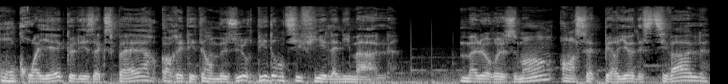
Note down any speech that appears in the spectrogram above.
On croyait que les experts auraient été en mesure d'identifier l'animal. Malheureusement, en cette période estivale,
